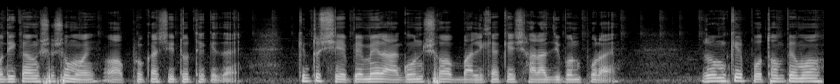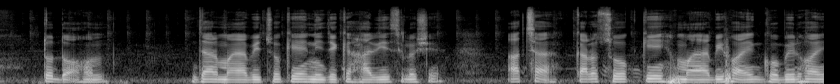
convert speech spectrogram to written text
অধিকাংশ সময় অপ্রকাশিত থেকে যায়, কিন্তু সে প্রেমের আগুন সব বালিকাকে সারা জীবন পোড়ায়। রুমকির প্রথম প্রেম তো দহন, যার মায়াবী চোখে নিজেকে হারিয়েছিল সে। আচ্ছা কারও চোখ কি মায়াবী হয়, গভীর হয়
